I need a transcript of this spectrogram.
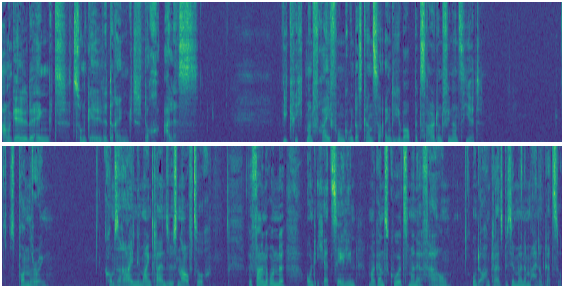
Am Gelde hängt, zum Gelde drängt, doch alles. Wie kriegt man Freifunk und das Ganze eigentlich überhaupt bezahlt und finanziert? Sponsoring. Kommen Sie rein in meinen kleinen süßen Aufzug. Wir fahren eine Runde und ich erzähle Ihnen mal ganz kurz meine Erfahrung und auch ein kleines bisschen meine Meinung dazu.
